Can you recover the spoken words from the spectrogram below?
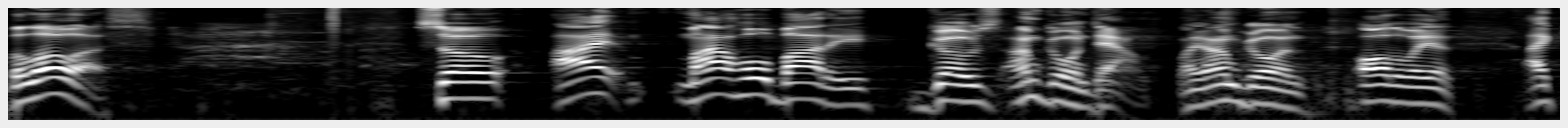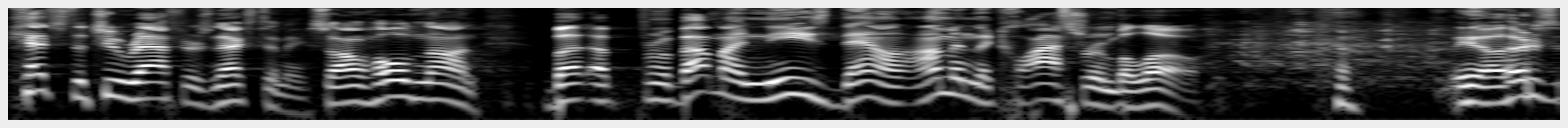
below us. So I, my whole body goes, I'm going down. Like I'm going all the way in. I catch the two rafters next to me, so I'm holding on. But uh, from about my knees down, I'm in the classroom below. you know, there's,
